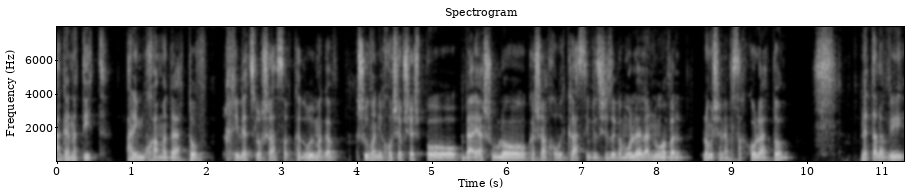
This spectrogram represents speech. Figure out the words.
הגנתית עלי מוחמד היה טוב, חילץ 13 כדורים אגב, שוב אני חושב שיש פה בעיה שהוא לא קשר אחורי קלאסי ושזה גם עולה לנו אבל לא משנה בסך הכל היה טוב. נטע לביא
